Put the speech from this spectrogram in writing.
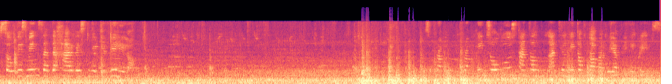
So this means that the harvest will be really long. So from, from mid-August until, until mid-October we are picking grapes.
